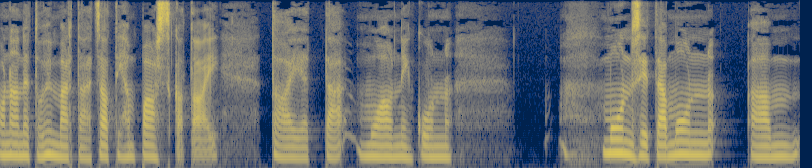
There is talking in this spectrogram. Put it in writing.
on annettu ymmärtää, että sä oot ihan paska tai, tai että mua on niin kun, mun sitä, mun, äm,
